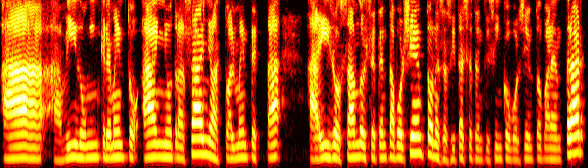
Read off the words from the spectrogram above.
ha, habido un incremento año tras año. Actualmente está ahí rozando el 70%, necesita el 75% para entrar.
